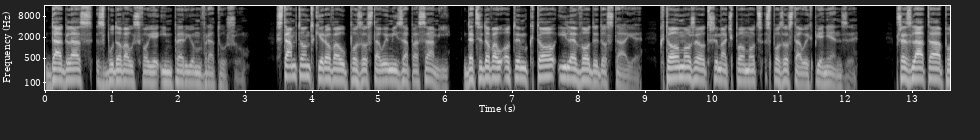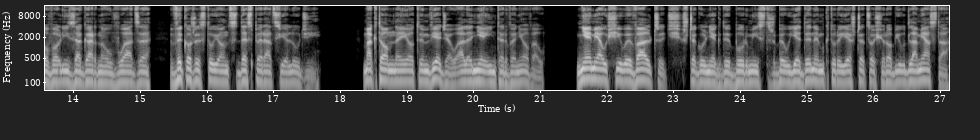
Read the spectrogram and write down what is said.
Douglas zbudował swoje imperium w ratuszu. Stamtąd kierował pozostałymi zapasami, decydował o tym, kto ile wody dostaje, kto może otrzymać pomoc z pozostałych pieniędzy. Przez lata powoli zagarnął władzę, wykorzystując desperację ludzi. McTomney o tym wiedział, ale nie interweniował. Nie miał siły walczyć, szczególnie gdy burmistrz był jedynym, który jeszcze coś robił dla miasta,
